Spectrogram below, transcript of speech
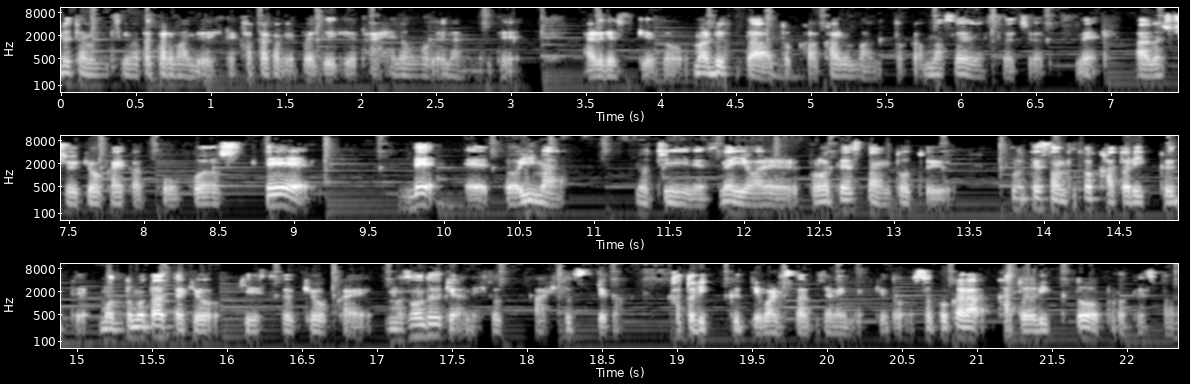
ルターの次またカルバン出てきて、カタカナいっぱい出てきて大変なことになるので、あれですけど、まあ、ルターとかカルバンとか、まあ、そういう人たちはですね、あの、宗教改革を起こして、で、えっ、ー、と、今、後にですね、言われるプロテスタントというプロテスタントとカトリックって、もともとあった教キリスト教会、まあその時はね、一つ、あ、一つっていうか、カトリックって言われてたわけじゃないんだけど、そこからカトリックとプロテスタン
